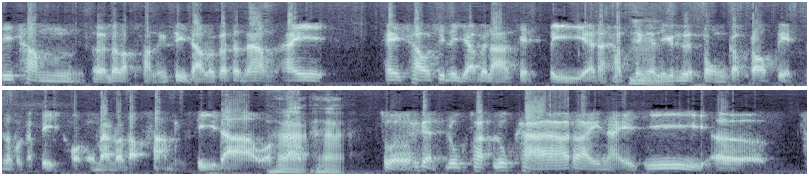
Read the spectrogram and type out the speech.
ที่ทำเอ่อระดับสามถึงสี่ดาวเราก็จะแนะนำให้ให้เช่าที่ระยะเวลาเจ็ดปีอะนะครับ ซึ่งอันนี้ก็คือตรงกับรอบเปลี่ยนที่นอนปกติของโรงแรมระดับสามถึงสี่ดาวอะคฮะรับฮะส่วนถ้าเกิดลูกค้าลูกค้ารายไหนที่เอ่อท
